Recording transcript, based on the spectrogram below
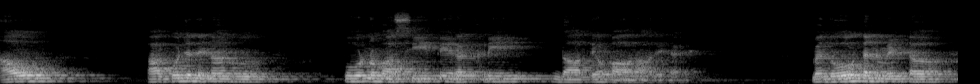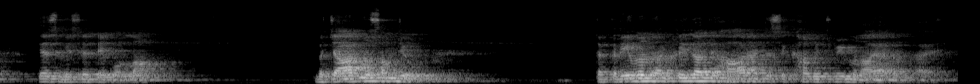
ਆਓ ਆ ਕੁਝ ਦਿਨਾਂ ਨੂੰ ਪੂਰਨਮਾਸੀ ਤੇ ਰੱਖੜੀ ਦਾ ਤਿਉਹਾਰ ਆ ਰਿਹਾ ਹੈ। ਮੈਂ 2-3 ਮਿੰਟ ਇਸ ਵਿਸ਼ੇ ਤੇ ਬੋਲਾਂ। ਵਿਚਾਰ ਨੂੰ ਸਮਝੋ ਤਕਰੀਬਨ ਰੱਖੜੀ ਦਾ ਤਿਉਹਾਰ ਅੱਜ ਸਿੱਖਾਂ ਵਿੱਚ ਵੀ ਮਨਾਇਆ ਜਾਂਦਾ ਹੈ।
